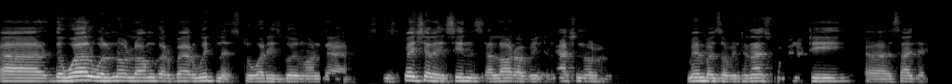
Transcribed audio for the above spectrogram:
uh, the world will no longer bear witness to what is going on there, especially since a lot of international members of international community, uh, such as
